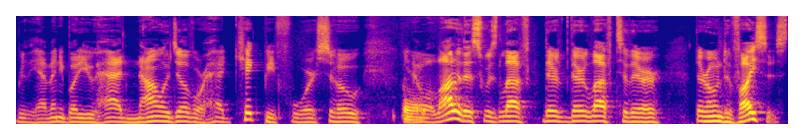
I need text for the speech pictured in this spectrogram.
really have anybody who had knowledge of or had kicked before. So, you know, a lot of this was left they're they're left to their their own devices.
